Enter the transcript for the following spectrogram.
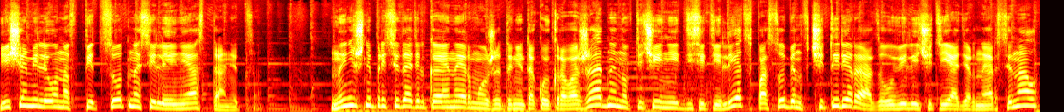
еще миллионов пятьсот населения останется. Нынешний председатель КНР, может, и не такой кровожадный, но в течение 10 лет способен в 4 раза увеличить ядерный арсенал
